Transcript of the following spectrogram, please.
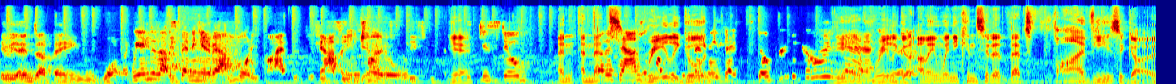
it ended up being what like we ended up 50, spending it about 50, 45, 50,000 in 50, yeah, total, which is still, And and by the that's sounds really good. These days, still pretty good. Yeah, Yeah. really good. I mean, when you consider that's five years ago,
